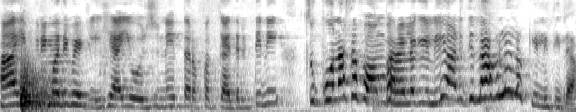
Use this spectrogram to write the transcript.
हा ही फ्री मध्ये भेटली. ह्या योजनेतर्फत काहीतरी. तिने चुकून असा फॉर्म भरायला गेली आणि ती लागलं केली तिला.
